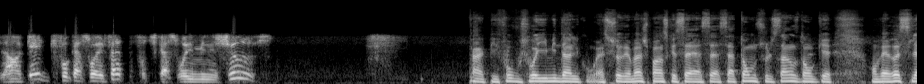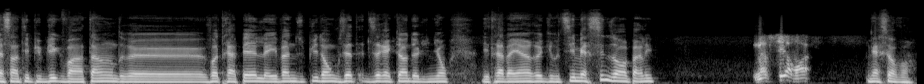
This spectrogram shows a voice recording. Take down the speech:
L'enquête, il faut qu'elle soit faite. faut qu'elle soit minutieuse? Ah, puis il faut que vous soyez mis dans le coup. Assurément, je pense que ça, ça, tombe sous le sens. Donc, euh, on verra si la santé publique va entendre euh, votre appel. Evan Dupuis, donc vous êtes directeur de l'Union des travailleurs regrutiers. Merci de nous avoir parlé. Merci, au revoir. Merci, au revoir.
